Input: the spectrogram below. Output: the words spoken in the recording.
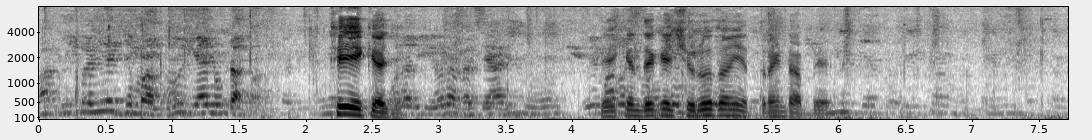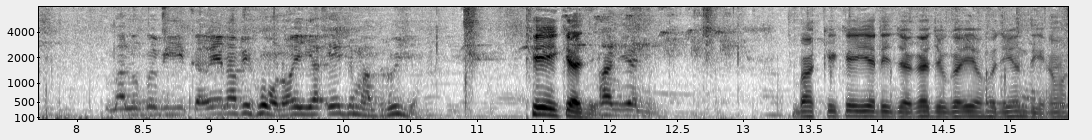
ਬਾਕੀ ਭਾਜੀ ਇਹ ਜਮਾਂਦਰੂ ਹੀ ਆ ਇਹਨੂੰ ਡਾਕਾ ਠੀਕ ਹੈ ਜੀ। ਉਹਨਾਂ ਦੱਸਿਆ। ਇਹ ਕਹਿੰਦੇ ਕਿ ਸ਼ੁਰੂ ਤੋਂ ਹੀ ਇਸ ਤਰ੍ਹਾਂ ਹੀ ਡਾਬੇ ਆ। ਮੰਨ ਲਓ ਕੋਈ ਵੀਰ ਕਹੇ ਨਾ ਵੀ ਹੁਣ ਹੋਈ ਆ ਇਹ ਜਮਾਂਦਰੂ ਹੀ ਆ। ਠੀਕ ਹੈ ਜੀ। ਹਾਂਜੀ ਹਾਂਜੀ। ਬਾਕੀ ਕਈ ਵਾਰੀ ਜਗ੍ਹਾ ਜੁਗਾ ਹੀ ਇਹੋ ਜਿਹੀਆਂ ਹੁੰਦੀਆਂ ਵਾ।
